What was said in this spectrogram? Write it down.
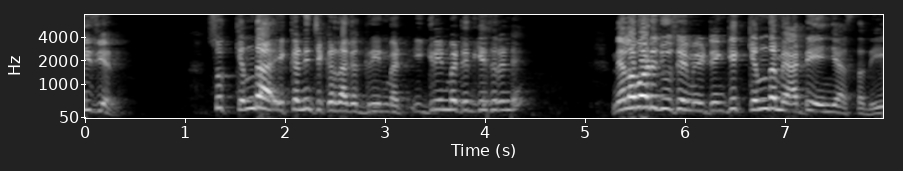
ఈజీ అని సో కింద ఇక్కడి నుంచి ఇక్కడ దాకా గ్రీన్ మ్యాట్. ఈ గ్రీన్ మ్యాట్ ఎందుకు వేసారండి? నిలబడి చూసే మీటింగ్కి కింద మ్యాట్ ఏం చేస్తుంది?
